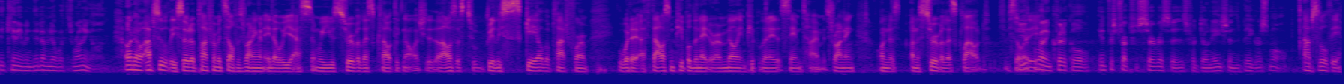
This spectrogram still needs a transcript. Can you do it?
they can't even, they don't even know what's running on. Oh no, absolutely. So the platform itself is running on AWS and we use serverless cloud technology that allows us to really scale the platform. Whether a thousand people donate or a million people donate at the same time, it's running on a, on a serverless cloud facility. So you're providing critical infrastructure services for donations, big or small. Absolutely,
